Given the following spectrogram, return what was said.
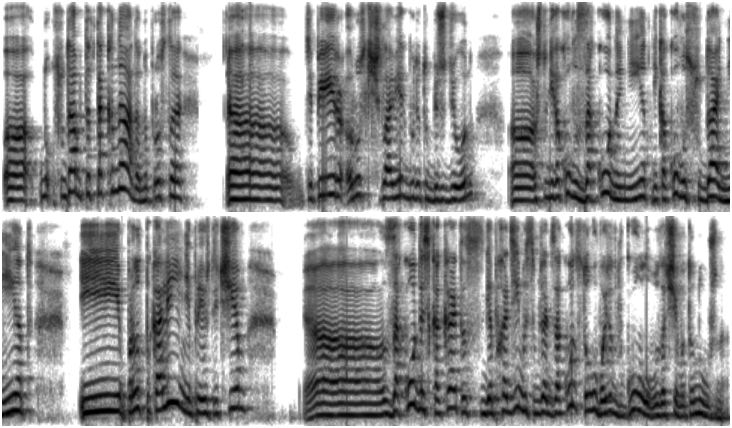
э, ну, судам-то так надо, но просто э, теперь русский человек будет убежден, э, что никакого закона нет, никакого суда нет, и пройдут поколения, прежде чем э, законность какая-то, необходимость соблюдать закон снова войдет в голову, зачем это нужно.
